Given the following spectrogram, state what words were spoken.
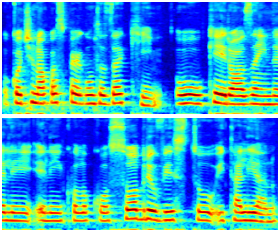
Vou continuar com as perguntas aqui. O Queiroz ainda ele, ele colocou sobre o visto italiano.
